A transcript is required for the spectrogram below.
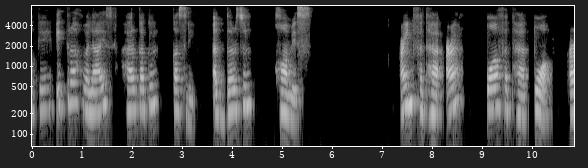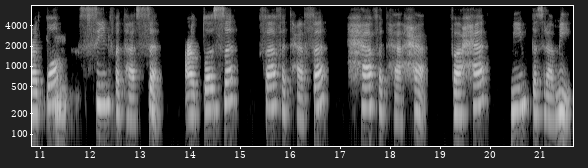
Okay. اقرأ ولايز حركة الكسر الدرس الخامس عين فتحة ع طا فتحة طا عطا سين فتحة س عطس فا فتحة ف ح فتحة ح فح ميم كسرة مي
